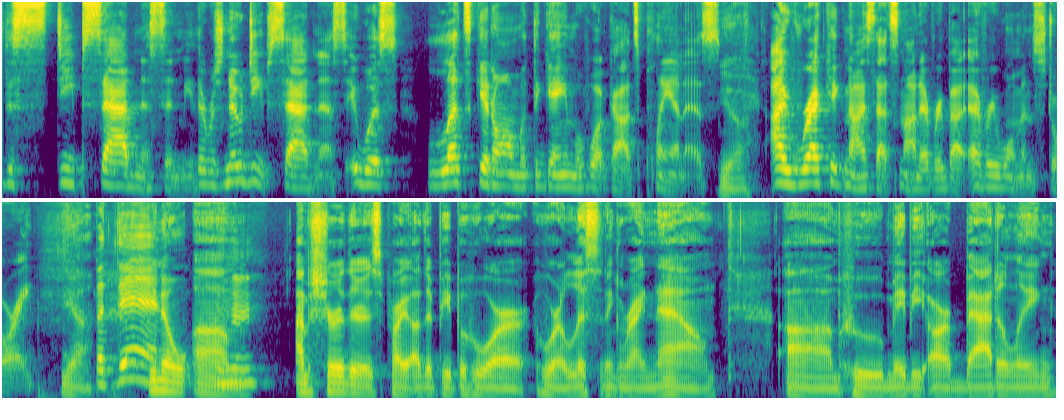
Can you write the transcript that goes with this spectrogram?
this deep sadness in me. There was no deep sadness. It was let's get on with the game of what God's plan is. Yeah. I recognize that's not everybody every woman's story. Yeah. But then you know, um, Mm-hmm. I'm sure there's probably other people who are who are listening right now, um, who maybe are battling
